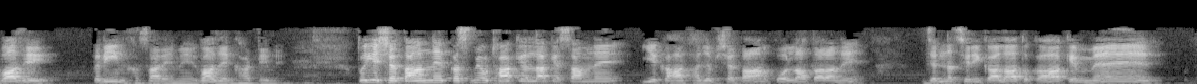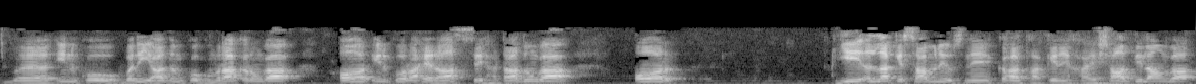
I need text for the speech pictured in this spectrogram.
واضح۔ ترین خسارے میں، واضح گھاٹے میں۔ تو یہ شیطان نے قسمیں اٹھا کے اللہ کے سامنے یہ کہا تھا، جب شیطان کو اللہ تعالیٰ نے جنت سے نکالا تو کہا کہ میں ان کو، بنی آدم کو گمراہ کروں گا اور ان کو راہ راست سے ہٹا دوں گا۔ اور یہ اللہ کے سامنے اس نے کہا تھا کہ انہیں خواہشات دلاؤں گا،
